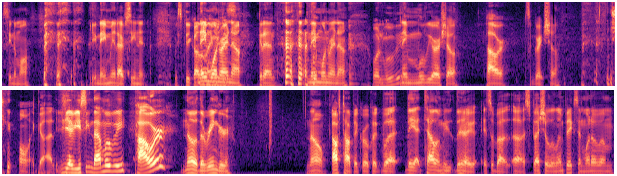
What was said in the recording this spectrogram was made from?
Seen them all. you name it, I've seen it. We speak all the Name one right now. Good Name one right now. one movie. Name a movie or a show. Power. It's a great show. oh my God. Yeah, Have you seen that movie? Power? No, The Ringer. No. Off topic, real quick, but they tell him he's, it's about uh, Special Olympics, and one of them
